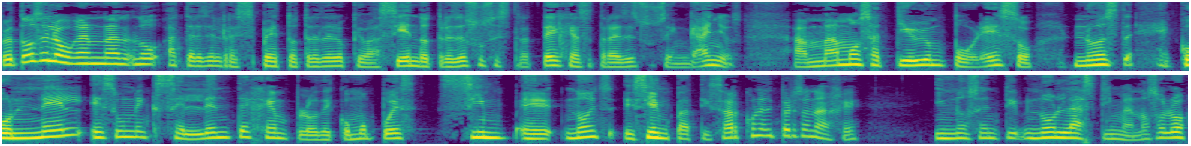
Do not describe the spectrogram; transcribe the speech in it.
Pero todo se lo va ganando a través del respeto, a través de lo que va haciendo, a través de sus estrategias, a través de sus engaños. Amamos a Tyrion por eso. No con él es un excelente ejemplo de cómo puedes eh, no, simpatizar con el personaje y no sentir, no lástima, no solo,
